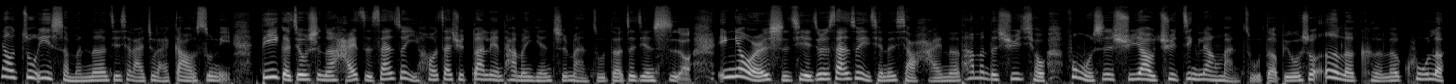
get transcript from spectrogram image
要注意什么呢？接下来就来告诉你，第一个就是呢，孩子三岁以后再去去锻炼他们延迟满足的这件事哦，婴幼儿时期，也就是三岁以前的小孩呢，他们的需求，父母是需要去尽量满足的。比如说饿了、渴了、哭了，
